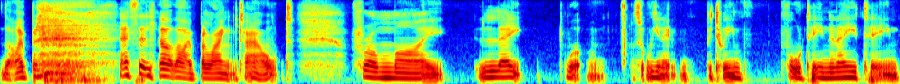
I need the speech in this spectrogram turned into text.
that I, there's a lot that I blanked out from my late well, sort of, you know, between 14 and 18.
